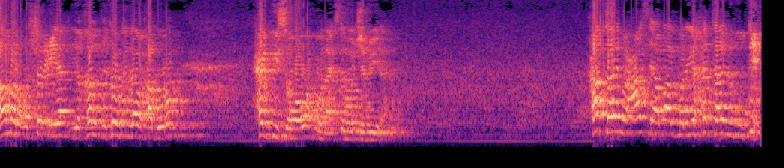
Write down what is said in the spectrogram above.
amar oo sharciga iyo khalqi kowka ilah wax abuuro xaggiisa waa wax wanaagsan oo jamiila xataa inuu caasi abaalmariyo xataa inuu mudic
